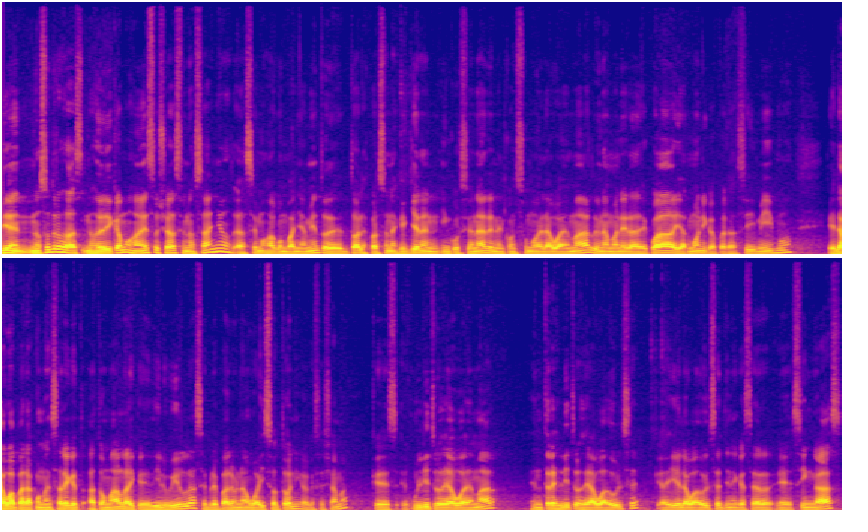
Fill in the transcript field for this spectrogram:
Bien, nosotros nos dedicamos a eso ya hace unos años, hacemos acompañamiento de todas las personas que quieran incursionar en el consumo del agua de mar de una manera adecuada y armónica para sí mismo. El agua para comenzar a tomarla hay que diluirla, se prepara un agua isotónica que se llama, que es un litro de agua de mar en tres litros de agua dulce, que ahí el agua dulce tiene que ser eh, sin gas,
